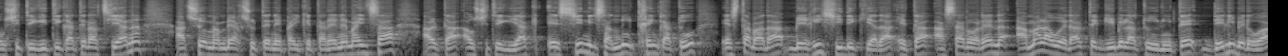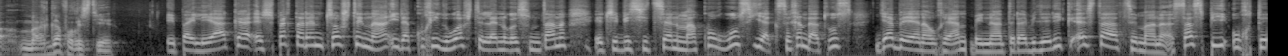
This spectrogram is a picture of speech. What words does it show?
hausitegitik ateratzean, atzo eman behar zuten epaiketaren emaitza, alta hausitegiak ezin izan du trenkatu, ez da bada berri zidikia da eta azarroaren amalauerat gibelatu dute deliberoa Marga Forestier. Epaileak espertaren txostena irakurri du astelen goizuntan etxe bizitzen makur guziak zerrendatuz jabeen aurrean. Baina terabiderik ez da atzeman. Zazpi urte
